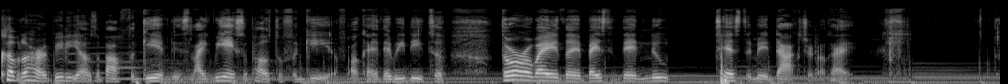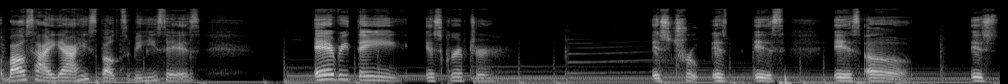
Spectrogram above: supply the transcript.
couple of her videos about forgiveness. Like we ain't supposed to forgive. Okay, that we need to throw away the basic that New Testament doctrine. Okay. The Most High Yah, he spoke to me. He says everything in Scripture is true. Is is is uh is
